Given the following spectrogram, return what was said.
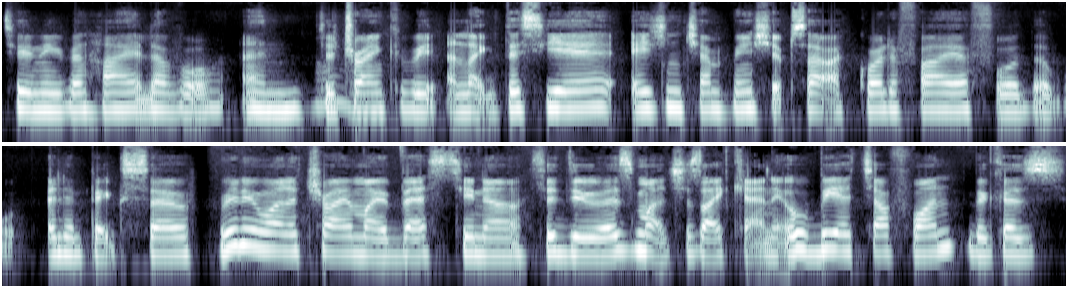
to an even higher level and to try and compete. And like this year, Asian Championships are a qualifier for the Olympics. So really want to try my best, you know, to do as much as I can. It will be a tough one because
